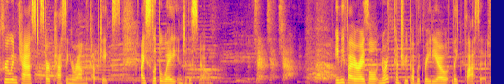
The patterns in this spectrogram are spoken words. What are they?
crew and cast start passing around the cupcakes. I slip away into the snow. Amy Feiereisel, North Country Public Radio, Lake Placid.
